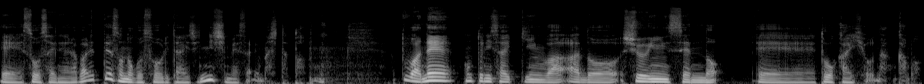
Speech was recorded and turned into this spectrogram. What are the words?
え総裁に選ばれてその後総理大臣に指名されましたと。あとはね、本当に最近はあの衆院選の、え投開票なんかも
